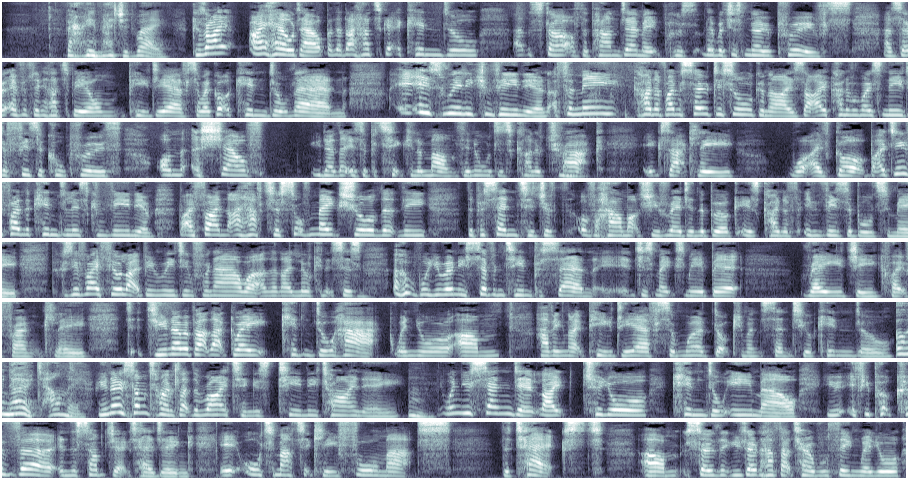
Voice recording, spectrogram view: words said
very measured way. Because I, I held out, but then I had to get a Kindle at the start of the pandemic because there were just no proofs, and so everything had to be on PDF. So I got a Kindle then. It is really convenient for me. Kind of, I'm so disorganised that I kind of almost need a physical proof on a shelf, you know, that is a particular month in order to kind of mm. track exactly what I've got. But I do find the Kindle is convenient. But I find that I have to sort of make sure that the the percentage of of how much you've read in the book is kind of invisible to me. Because if I feel like I've been reading for an hour and then I look and it says, "Oh, well, you're only seventeen percent," it just makes me a bit ragey, quite frankly. D- do you know about that great Kindle hack when you're um having like PDFs and Word documents sent to your Kindle? Oh no, tell me. You know, sometimes like the writing is teeny tiny. When you send it like to your Kindle email, you if you put convert in the subject heading, it automatically formats the text um, so that you don't have that terrible thing where you're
